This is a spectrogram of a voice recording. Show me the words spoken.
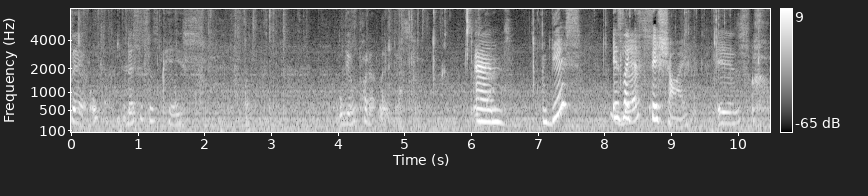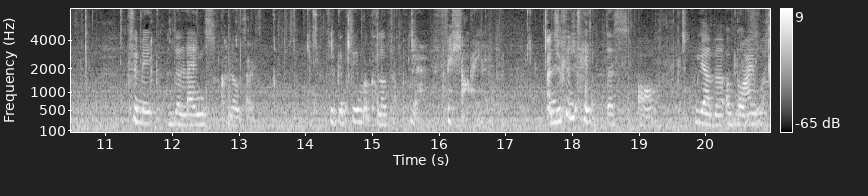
So, this is his case. You put it like this. And this is like This? fisheye. is to make the lens closer. So you can see more close up. Yeah, fisheye. And you can take this off. Yeah, but uh, Of why would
